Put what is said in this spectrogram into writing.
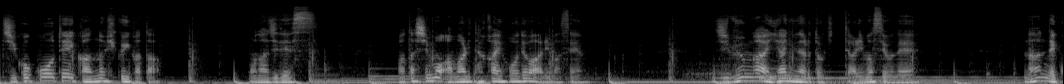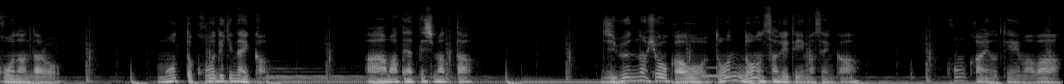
自己肯定感の低い方。同じです。私もあまり高い方ではありません。自分が嫌になる時ってありますよね。なんでこうなんだろう。もっとこうできないか。ああまたやってしまった。自分の評価をどんどん下げていませんか。今回のテーマは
